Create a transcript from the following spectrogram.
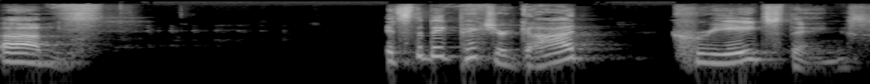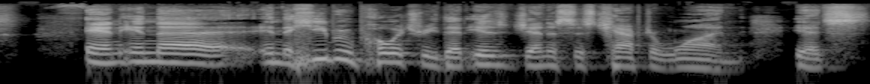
Um, it's the big picture. God creates things. And in the in the Hebrew poetry that is Genesis chapter 1, it's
